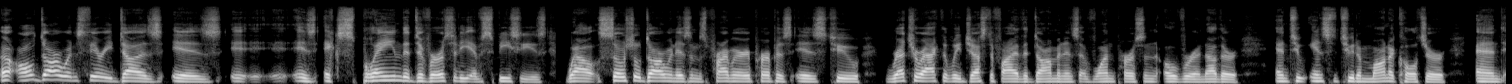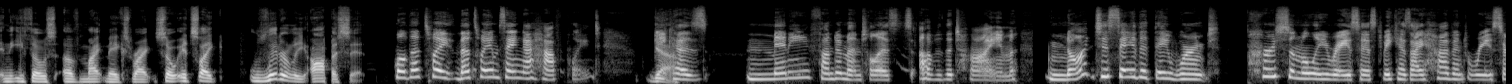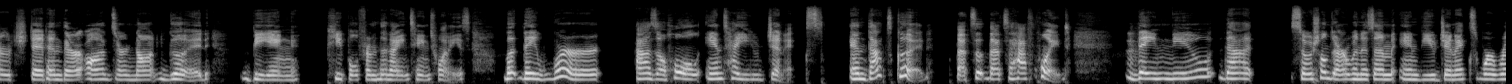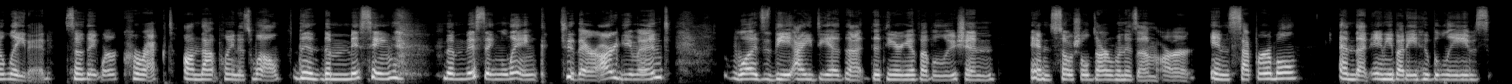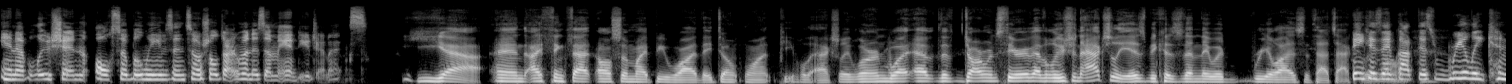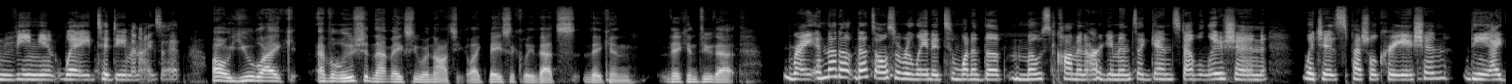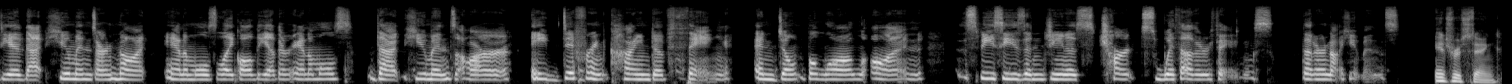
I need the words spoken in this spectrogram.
Uh, all darwin's theory does is is explain the diversity of species while social darwinism's primary purpose is to retroactively justify the dominance of one person over another and to institute a monoculture and an ethos of might makes right. So it's like literally opposite. Well, that's why that's why I'm saying a half point. yeah. Because many fundamentalists of the time, not to say that they weren't personally racist, because I haven't researched it and their odds are not good being people from the 1920s, but they were, as a whole, anti eugenics. And that's good. That's a, that's a half point. They knew that social Darwinism and eugenics were related, so they were correct on that point as well. The, the missing the missing link to their argument was the idea that the theory of evolution and social Darwinism are inseparable, and that anybody who believes in evolution also believes in social Darwinism and eugenics. Yeah, and I think that also might be why they don't want people to actually learn what ev- the Darwin's theory of evolution actually is, because then they would realize that that's actually Because they've wrong. got this really convenient way to demonize it. oh, you like evolution, that makes you a Nazi. Like basically, that's they can they can do that. Right, and that that's also related to one of the most common arguments against evolution, which is special creation. The idea that humans are not animals like all the other animals, that humans are a different kind of thing and don't belong on species and genus charts with other things that are not humans. Interesting.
